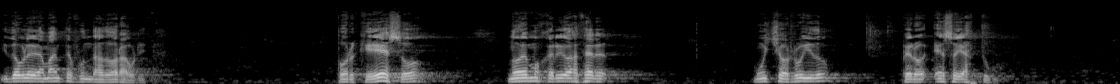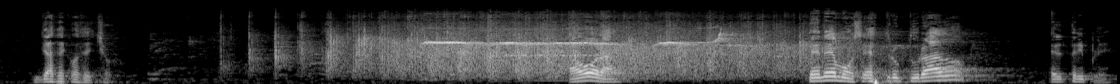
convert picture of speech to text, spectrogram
y doble diamante fundador ahorita. Porque eso no hemos querido hacer mucho ruido, pero eso ya estuvo. Ya se cosechó. Ahora tenemos estructurado el triple.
